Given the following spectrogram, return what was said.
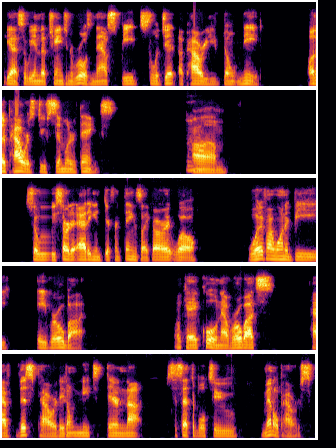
Yeah, so we end up changing the rules. Now speed's legit a power you don't need. Other powers do similar things. Mhm. Um, so we started adding in different things like, all right, well, what if I want to be a robot? Okay, cool. Now robots have this power. They don't need to, they're not susceptible to mental powers,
